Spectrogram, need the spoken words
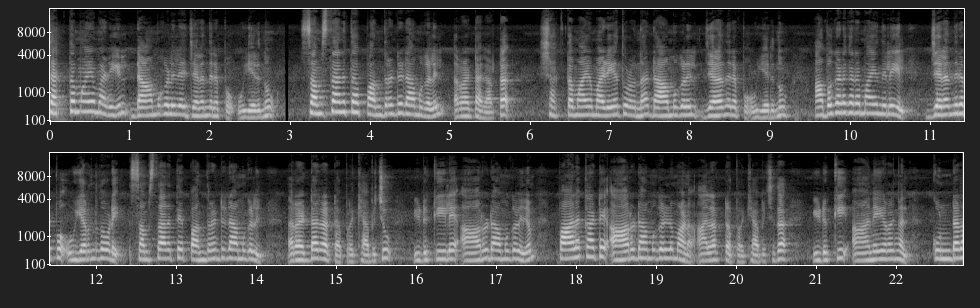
ശക്തമായ മഴയിൽ ഡാമുകളിലെ ജലനിരപ്പ് ഉയരുന്നു. സംസ്ഥാനത്ത് പന്ത്രണ്ട് ഡാമുകളിൽ റെഡ് അലർട്ട്. ശക്തമായ മഴയെ തുടർന്ന് ഡാമുകളിൽ ജലനിരപ്പ് ഉയരുന്നു. അപകടകരമായ നിലയിൽ ജലനിരപ്പ് ഉയർന്നതോടെ സംസ്ഥാനത്തെ പന്ത്രണ്ട് ഡാമുകളിൽ റെഡ് അലർട്ട് പ്രഖ്യാപിച്ചു. ഇടുക്കിയിലെ ആറു ഡാമുകളിലും പാലക്കാട്ടെ ആറു ഡാമുകളിലുമാണ് അലർട്ട് പ്രഖ്യാപിച്ചത്. ഇടുക്കി ആനയിറങ്ങൽ കുണ്ടള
